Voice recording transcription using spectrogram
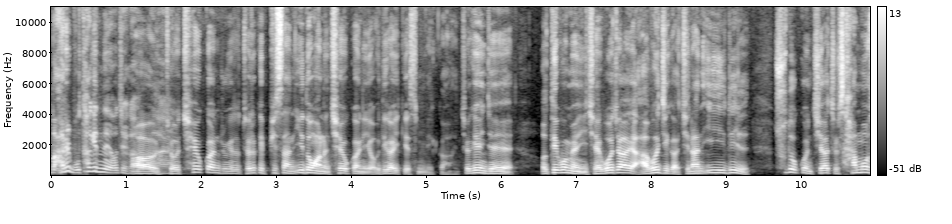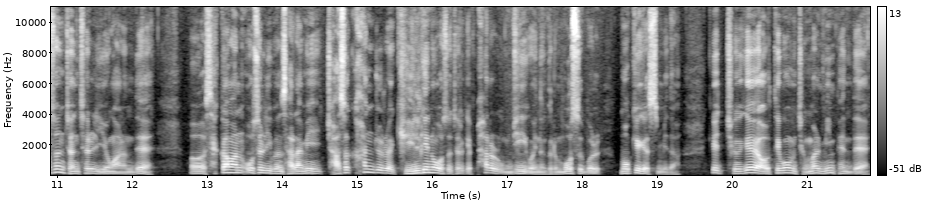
말을 못 하겠네요 제가. 아, 저 체육관 중에서 저렇게 비싼 이동하는 체육관이 어디가 있겠습니까? 저게 이제 어떻게 보면 이 제보자의 아버지가 지난 1일 수도권 지하철 3호선 전체를 이용하는데 어, 새까만 옷을 입은 사람이 좌석 한 줄에 길게 누워서 저렇게 팔을 움직이고 있는 그런 모습을 목격했습니다. 그게 저게 어떻게 보면 정말 민폐인데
